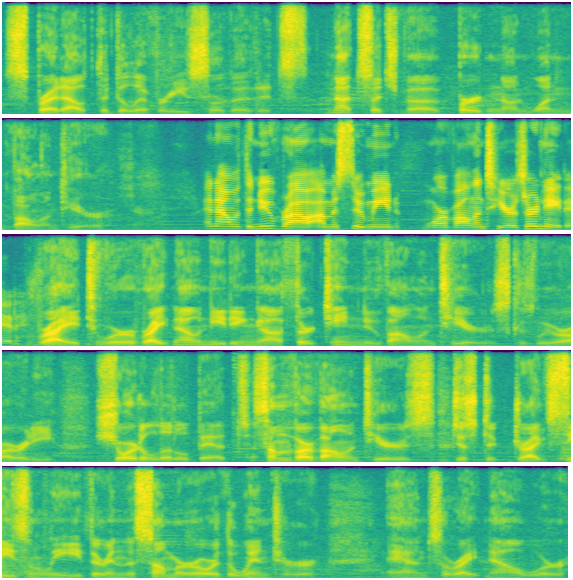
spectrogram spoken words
spread out the deliveries so that it's not such of a burden on one volunteer. And now with the new route, I'm assuming more volunteers are needed. Right. We're right now needing uh, 13 new volunteers because we were already short a little bit. Some of our volunteers just drive seasonally, either in the summer or the winter. And so right now we're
